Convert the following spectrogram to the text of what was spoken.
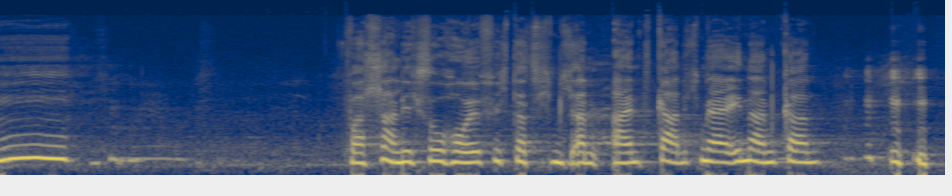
hm. Wahrscheinlich so häufig, dass ich mich an eins gar nicht mehr erinnern kann.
